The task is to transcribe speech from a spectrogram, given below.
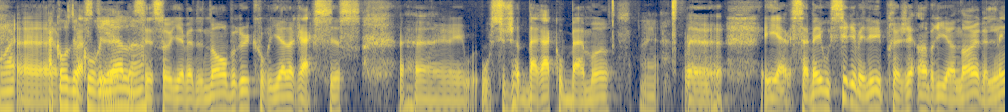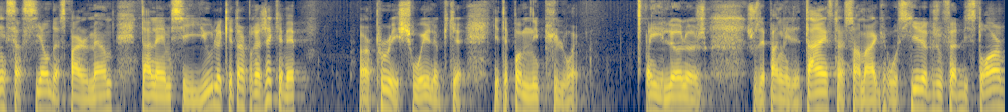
Ouais, à cause de courriels, hein. C'est ça, il y avait de nombreux courriels racistes euh, au sujet de Barack Obama. Euh, et euh, ça avait aussi révélé les projets embryonnaires de l'insertion de Spider-Man dans la MCU, qui est un projet qui avait un peu échoué, là, puis n'était pas mené plus loin. Et là, là je, je vous épargne les détails, c'est un sommaire grossier là, que je vous fais de l'histoire.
